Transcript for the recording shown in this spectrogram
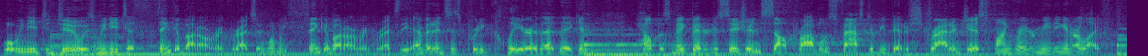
What we need to do is we need to think about our regrets. And when we think about our regrets, the evidence is pretty clear that they can help us make better decisions, solve problems faster, be better strategists, find greater meaning in our life.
